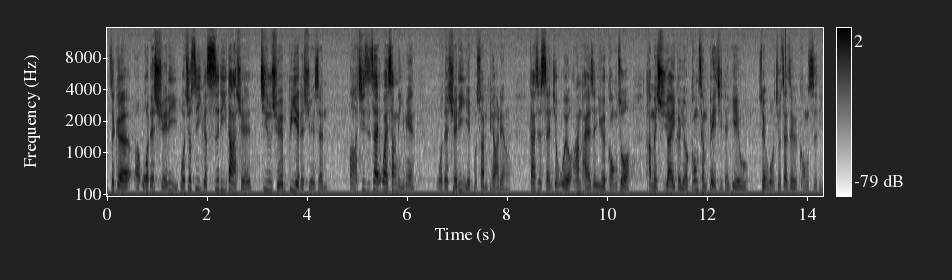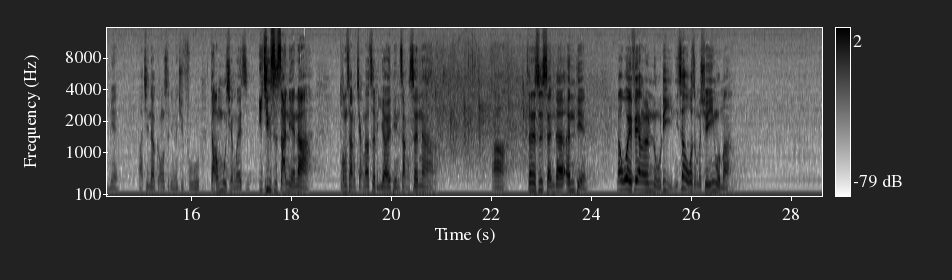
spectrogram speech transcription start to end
这个呃，我的学历，我就是一个私立大学技术学院毕业的学生。哦，其实，在外商里面，我的学历也不算漂亮了。但是神就为我安排这一个工作，他们需要一个有工程背景的业务，所以我就在这个公司里面啊，进到公司里面去服务。到目前为止，已经是三年了。通常讲到这里要一点掌声呐，啊，真的是神的恩典。那我也非常的努力。你知道我怎么学英文吗？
